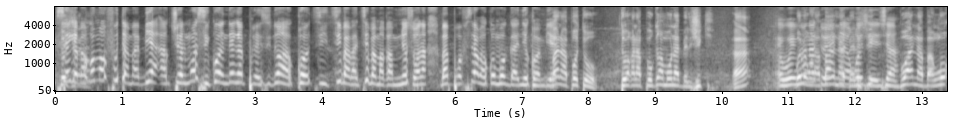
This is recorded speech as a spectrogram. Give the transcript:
Seke bakoma ofutama bien actuellement sikoyo ndenge président akoti ti babatie bamakambo nyonso wana baprofesseur bakoma oganye combien? Bana poto towaka na programme belgique hein? Eh bwana bango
